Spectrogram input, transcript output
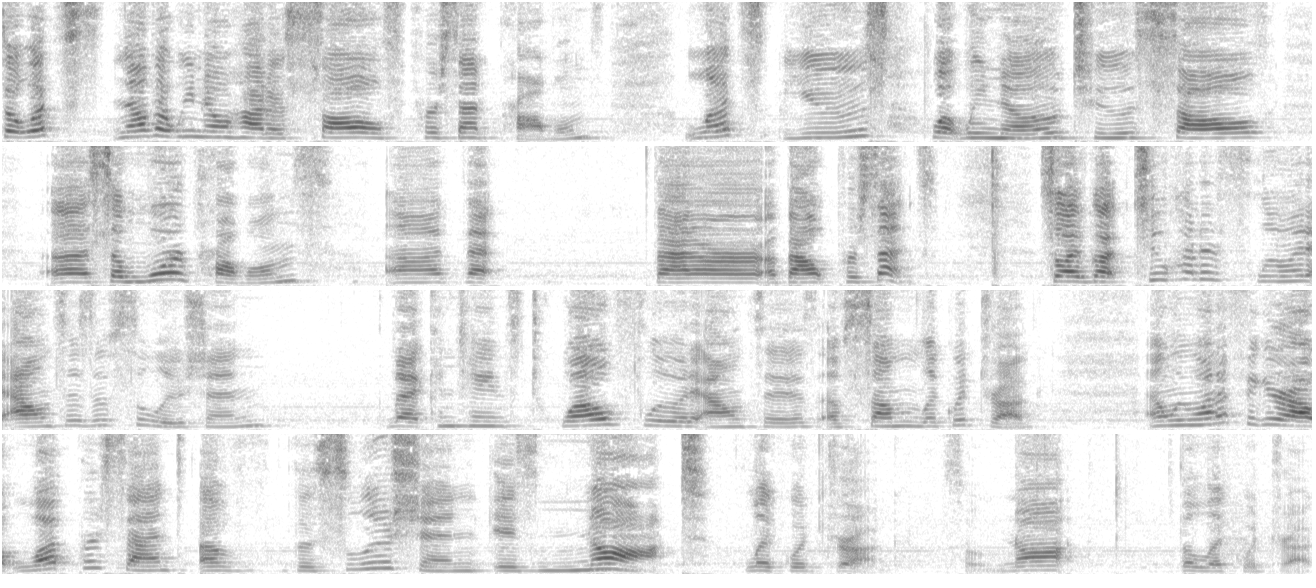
so let's, now that we know how to solve percent problems, let's use what we know to solve uh, some word problems uh, that, that are about percent. So I've got 200 fluid ounces of solution that contains 12 fluid ounces of some liquid drug. And we want to figure out what percent of the solution is not liquid drug. So not the liquid drug.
